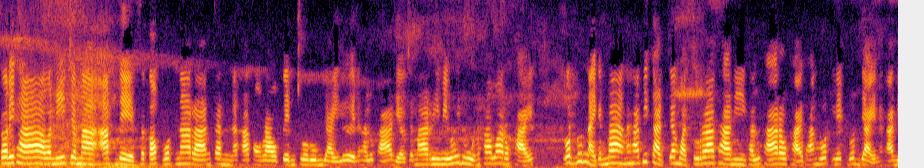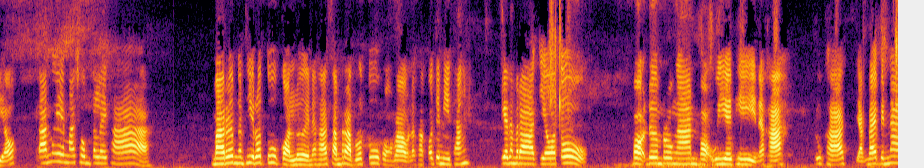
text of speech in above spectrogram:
สวัสดีค่ะ วันนี้จะมาอัปเดตสต็อกรถหน้าร้านกันนะคะ ของเราเป็นโชว์รูมใหญ่เลยนะคะ ลูกค้าเดี๋ยวจะมารีวิวให้ดูนะคะ ว่าเราขายรถรุ่นไหนกันบ้างนะคะ พิกัดจังหวัดสุราษฎร์ธานีค่ะลูกค้าเราขายทั้งรถเล็กรถใหญ่นะคะ เดี๋ยวตามน้องเอมาชมกันเลยค่ะ มาเริ่มกันที่รถตู้ก่อนเลยนะคะสำหรับรถตู้ของเรานะคะ ก็จะมีทั้งเกียร์ธรรมดาเกียร์ออโต้เบาะเดิมโรงงานเบาะ VIP นะคะ ลูกค้าอยากได้เป็นหน้า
